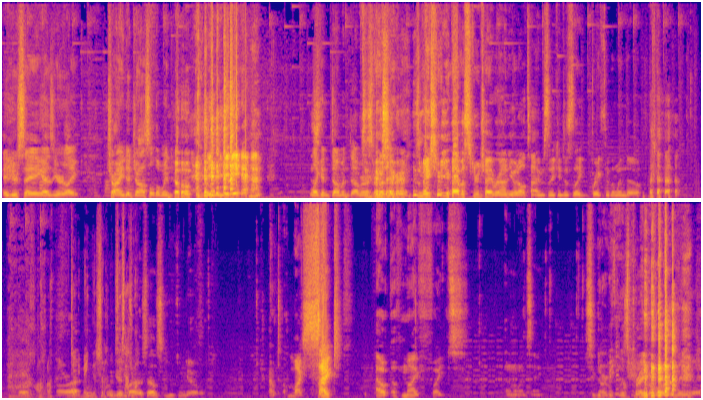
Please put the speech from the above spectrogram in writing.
And you're saying as you're like 很抱 trying to jostle the window. yeah. Like in Dumb and Dumber just make whatever. Sure, just make sure you have a screwdriver on you at all times so you can just like break through the window. Alright. We good by ourselves, you can go. Out of my sight! Out of my fight. I don't know what I'm saying. Just ignore me. Let's pray before the meal.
